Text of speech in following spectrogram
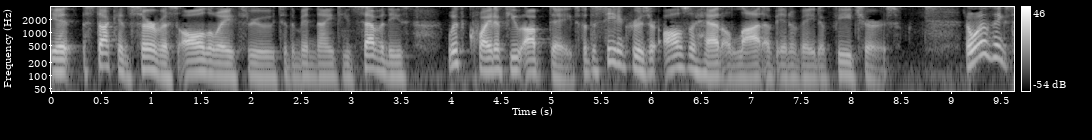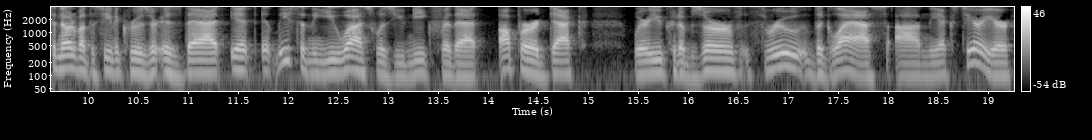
it stuck in service all the way through to the mid 1970s with quite a few updates, but the Scenic Cruiser also had a lot of innovative features. Now, one of the things to note about the Scenic Cruiser is that it, at least in the US, was unique for that upper deck where you could observe through the glass on the exterior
